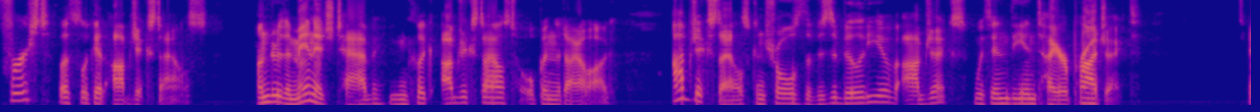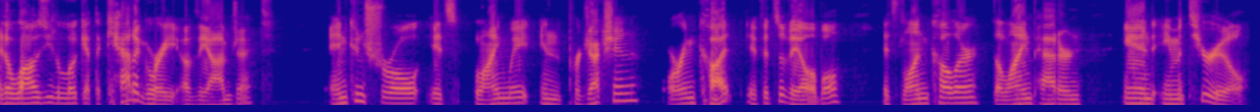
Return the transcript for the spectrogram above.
First, let's look at object styles. Under the Manage tab, you can click Object Styles to open the dialog. Object Styles controls the visibility of objects within the entire project. It allows you to look at the category of the object and control its line weight in projection or in cut if it's available, its line color, the line pattern, and a material.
